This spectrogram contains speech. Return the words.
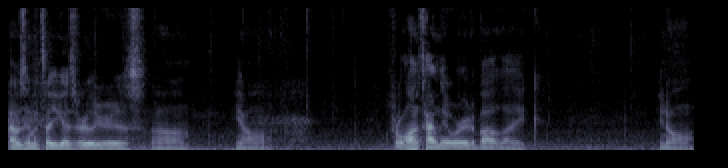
I was gonna tell you guys earlier is, um, you know, for a long time they worried about like, you know,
